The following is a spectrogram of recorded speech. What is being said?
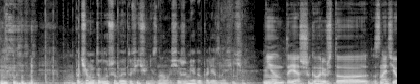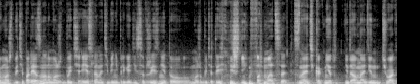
Почему ты лучше бы эту фичу не знал? Вообще же мега полезная фича. Не, ну, да я же говорю, что знать ее может быть и полезно, но может быть, если она тебе не пригодится в жизни, то может быть это и лишняя информация. Знаете, как мне тут недавно один чувак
